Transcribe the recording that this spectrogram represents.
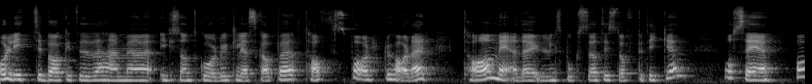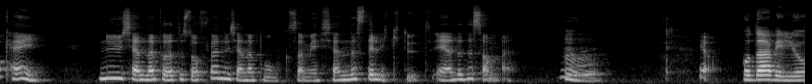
Og litt tilbake til det her med ikke sant, Går du i klesskapet, tafs på alt du har der. Ta med deg yndlingsbuksa til stoffbutikken og se. OK, nå kjenner jeg på dette stoffet, nå kjenner jeg på buksa mi. Kjennes det likt ut? Er det det samme? Ja. Og der vil jo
